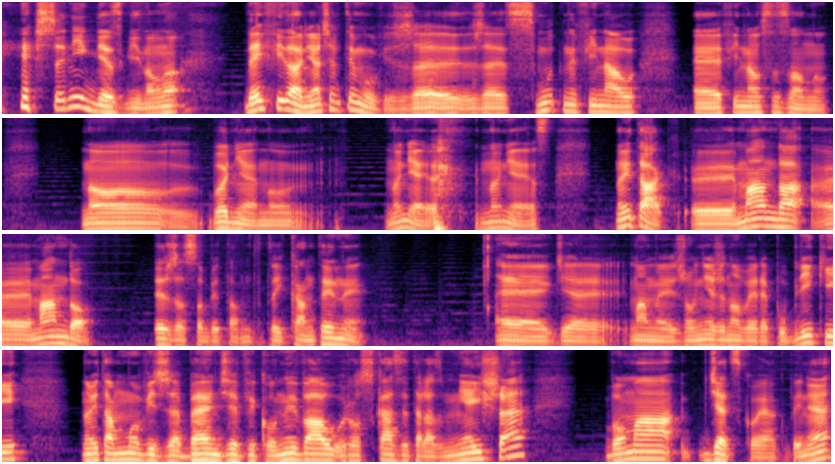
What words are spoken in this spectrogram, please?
jeszcze nikt nie zginął. No. Dave Filoni, o czym ty mówisz? Że, że smutny finał, e, finał sezonu. No, bo nie, no, no nie, no nie jest. No i tak, y, Manda, y, Mando wjeżdża sobie tam do tej kantyny, e, gdzie mamy żołnierzy Nowej Republiki. No i tam mówi, że będzie wykonywał rozkazy teraz mniejsze, bo ma dziecko jakby, nie?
